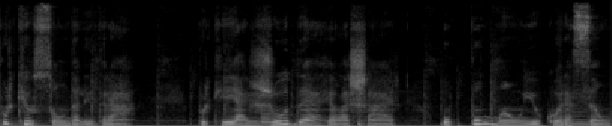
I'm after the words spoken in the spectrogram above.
Por que o som da letra A? Porque ajuda a relaxar o pulmão e o coração,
